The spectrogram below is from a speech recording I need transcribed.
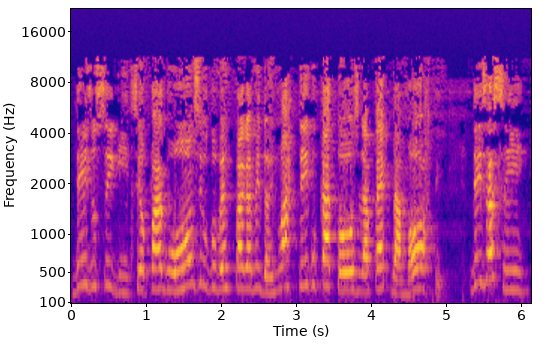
diz o seguinte: se eu pago 11, o governo paga 22. No artigo 14 da PEC da morte, diz assim:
